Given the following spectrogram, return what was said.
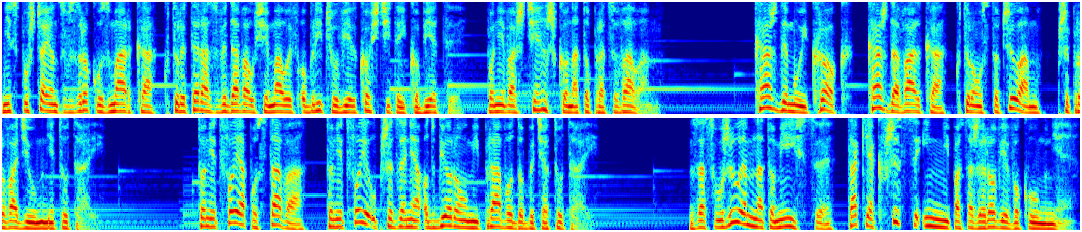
nie spuszczając wzroku z Marka, który teraz wydawał się mały w obliczu wielkości tej kobiety, ponieważ ciężko na to pracowałam. Każdy mój krok, każda walka, którą stoczyłam, przyprowadził mnie tutaj. To nie twoja postawa, to nie twoje uprzedzenia odbiorą mi prawo do bycia tutaj. Zasłużyłem na to miejsce, tak jak wszyscy inni pasażerowie wokół mnie.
